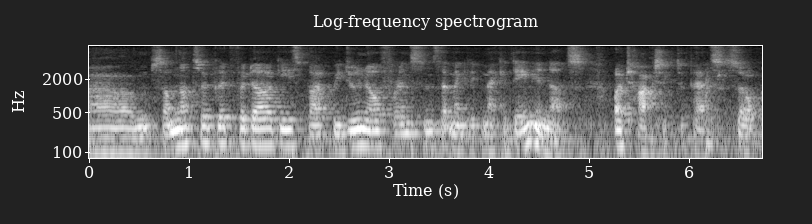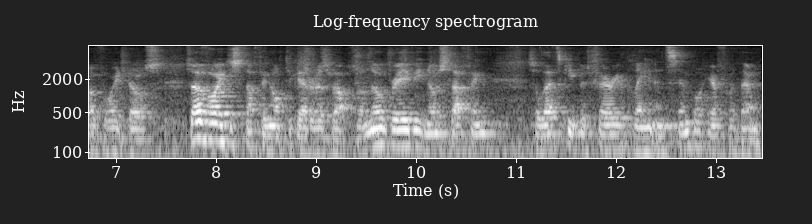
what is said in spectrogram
um, some nuts are good for doggies, but we do know, for instance, that macadamia nuts are toxic to pets, so avoid those. So avoid the stuffing altogether as well. So no gravy, no stuffing. So let's keep it very plain and simple here for them.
